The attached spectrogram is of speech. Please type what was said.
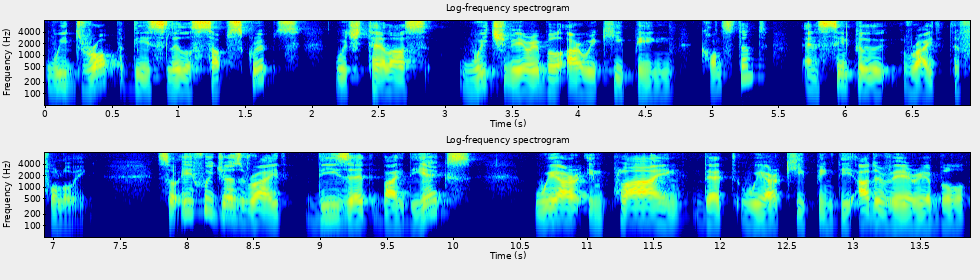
we drop these little subscripts which tell us which variable are we keeping constant and simply write the following. So if we just write dz by dx, we are implying that we are keeping the other variable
